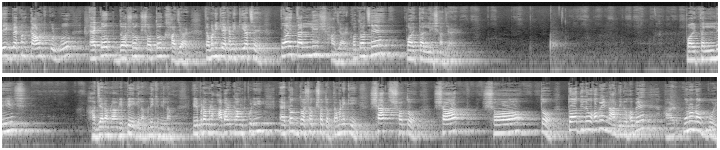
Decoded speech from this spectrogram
দেখব এখন কাউন্ট করব একক, দশক, শতক, হাজার। তার মানে কি এখানে কি আছে? পঁয়তাল্লিশ হাজার। কত আছে? পঁয়তাল্লিশ হাজার। পঁয়তাল্লিশ হাজার আমরা আগে পেয়ে গেলাম, লিখে নিলাম। এরপর আমরা আবার কাউন্ট করি, একক, দশক, শতক। তার মানে কি? সাত শত সাত শত। ত দিলেও হবে, না দিলেও হবে, আর উননব্বই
